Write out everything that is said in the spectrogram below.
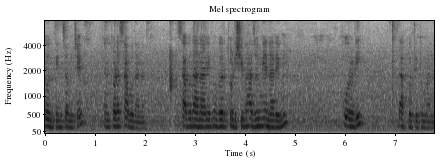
दोन तीन चमचे आणि थोडा साबुदाणा. साबुदाणा आणि भगर थोडीशी भाजून घेणार आहे मी. कोरडी दाखवते तुम्हाला.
